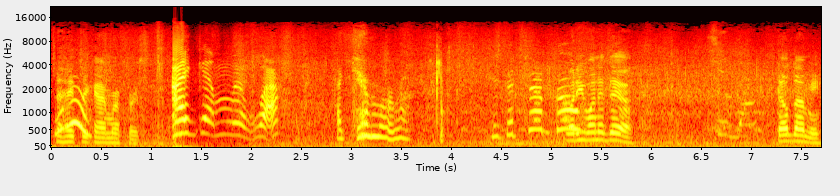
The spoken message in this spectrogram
Say hi to the camera first. I get my rock. A camera. Okay, good job, go. What do you want to do? Tell Dummy.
